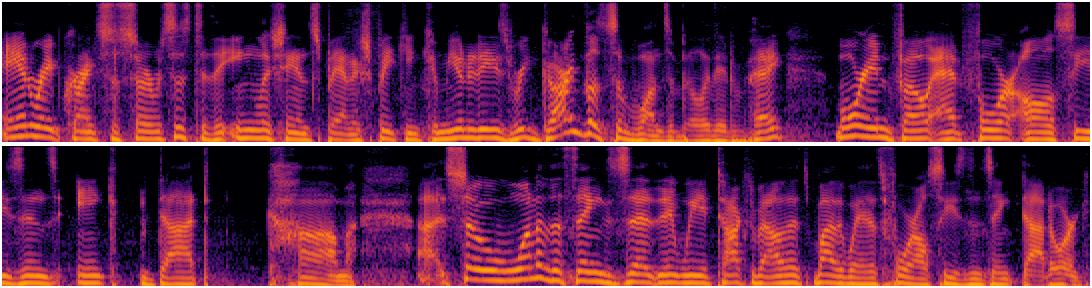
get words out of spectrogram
and rape crisis services to the English and Spanish speaking communities, regardless of one's ability to pay. More info at forallseasonsinc.com com. Uh, so one of the things that, that we talked about, that's by the way, that's forallseasonsinc.org.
